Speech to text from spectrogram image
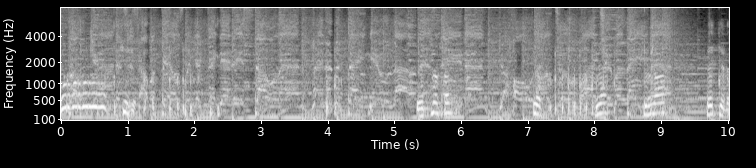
Vur vur vur vur. vur. İki. Bekliyorsan yok. Bir, şunu. Tek yedi.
